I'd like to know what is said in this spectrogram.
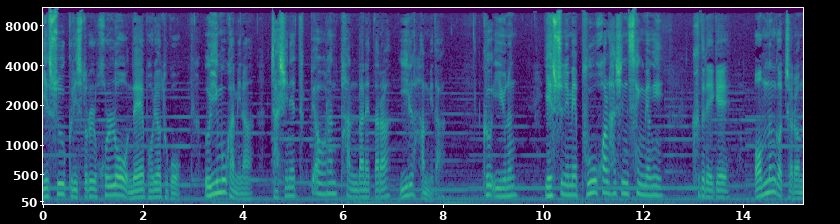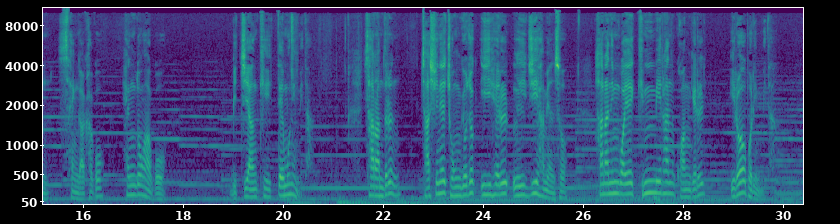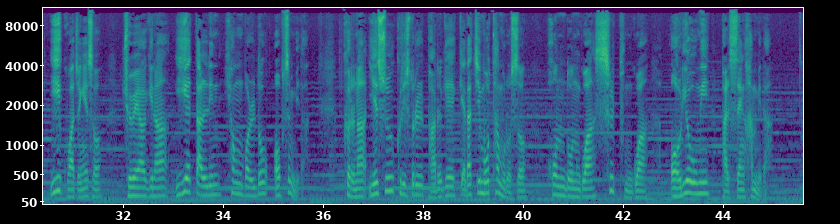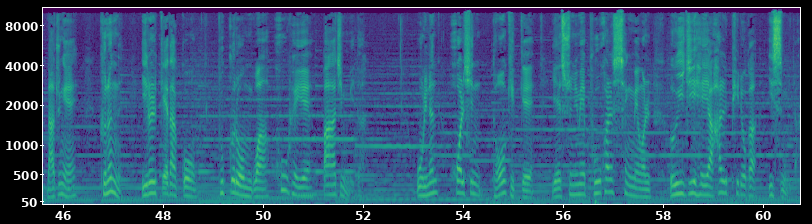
예수 그리스도를 홀로 내버려 두고 의무감이나 자신의 특별한 판단에 따라 일합니다. 그 이유는 예수님의 부활하신 생명이 그들에게 없는 것처럼 생각하고 행동하고 믿지 않기 때문입니다. 사람들은 자신의 종교적 이해를 의지하면서 하나님과의 긴밀한 관계를 잃어버립니다. 이 과정에서 죄악이나 이에 딸린 형벌도 없습니다. 그러나 예수 그리스도를 바르게 깨닫지 못함으로써 혼돈과 슬픔과 어려움이 발생합니다. 나중에 그는 이를 깨닫고 부끄러움과 후회에 빠집니다. 우리는 훨씬 더 깊게 예수님의 부활 생명을 의지해야 할 필요가 있습니다.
